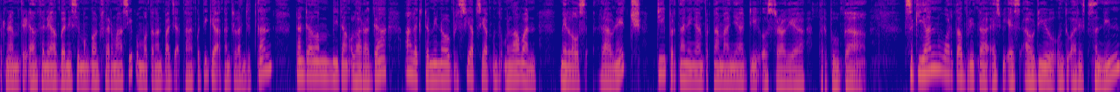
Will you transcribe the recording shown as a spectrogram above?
Perdana Menteri Anthony Albanese mengkonfirmasi pemotongan pajak tahap ketiga akan dilanjutkan dan dalam bidang olahraga, Alex Domino bersiap-siap untuk melawan Milos Raonic di pertandingan pertamanya di Australia terbuka. Sekian warta berita SBS Audio untuk hari Senin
